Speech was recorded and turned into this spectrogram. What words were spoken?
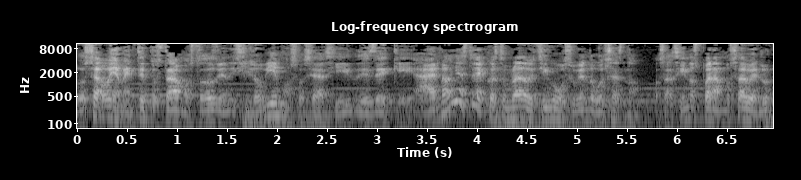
o sea, obviamente, pues estábamos todos viendo y sí lo vimos, o sea, así desde que, ah, no, ya estoy acostumbrado y sigo subiendo bolsas, no, o sea, sí nos paramos a verlo.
